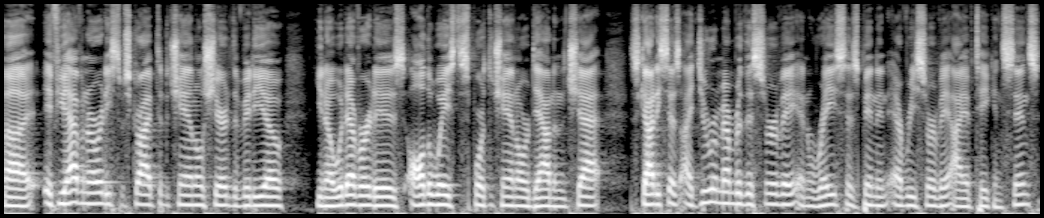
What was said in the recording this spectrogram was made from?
Uh, if you haven't already subscribed to the channel, shared the video, you know, whatever it is, all the ways to support the channel are down in the chat. Scotty says, I do remember this survey, and race has been in every survey I have taken since.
